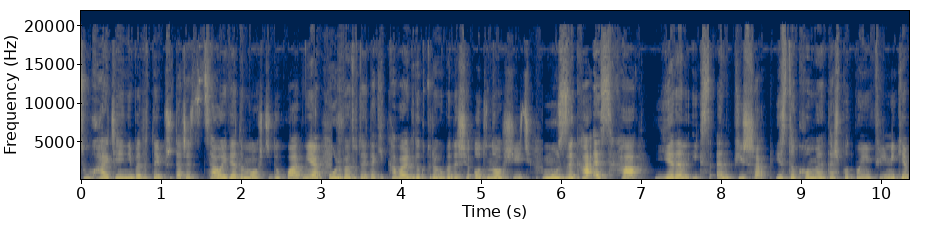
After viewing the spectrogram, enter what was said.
Słuchajcie, nie będę tutaj przytaczać całej wiadomości dokładnie. Urwę tutaj taki kawałek, do którego będę się odnosić. Muzyka SH1XN pisze. Jest to komentarz pod moim filmikiem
